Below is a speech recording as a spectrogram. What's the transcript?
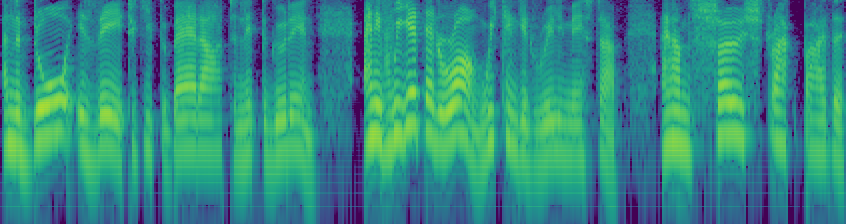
And the door is there to keep the bad out and let the good in. And if we get that wrong, we can get really messed up. And I'm so struck by the,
